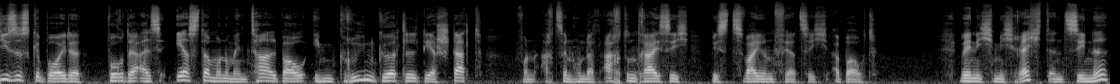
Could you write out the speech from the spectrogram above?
Dieses Gebäude wurde als erster Monumentalbau im Grüngürtel der Stadt von 1838 bis 1842 erbaut. Wenn ich mich recht entsinne,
